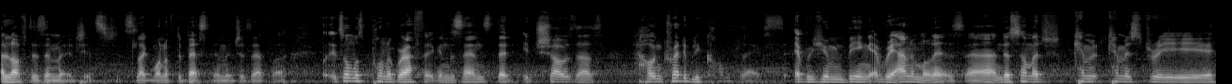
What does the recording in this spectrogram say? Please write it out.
I love this image. It's, it's like one of the best images ever. It's almost pornographic in the sense that it shows us how incredibly complex every human being, every animal is, uh, and there's so much chem- chemistry,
